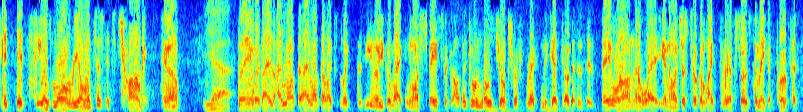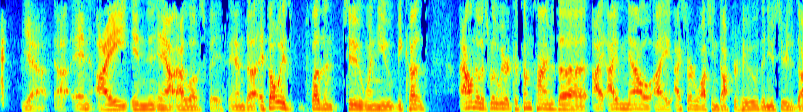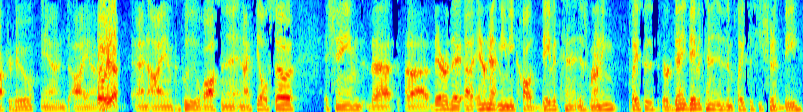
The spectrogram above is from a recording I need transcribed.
it it feels more real and it's just it's charming, you know. yeah, But anyways, I, I love that. I love that. Like, like you know, you go back and you watch Spaced. Like, oh, they're doing those jokes right, right from the get go. They, they were on their way. You know, it just took them like three episodes to make it perfect. Yeah, uh, and I in yeah, I love Spaced, and uh, it's always pleasant too when you because I don't know it's really weird because sometimes uh, I I'm now I I started watching Doctor Who the new series of Doctor Who and I am Oh, yeah. and I am completely lost in it and I feel so ashamed that uh, there's a uh, internet meme called David Tennant is running places or David Tennant is in places he shouldn't be.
